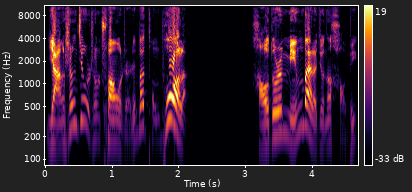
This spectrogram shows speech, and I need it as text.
养生就是层窗户纸你把捅破了，好多人明白了就能好病。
